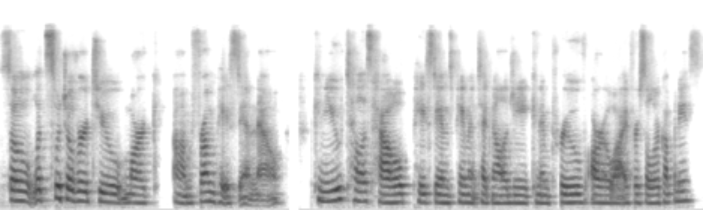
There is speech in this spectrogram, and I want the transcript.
So let's switch over to Mark um, from Paystand now. Can you tell us how Paystand's payment technology can improve ROI for solar companies?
